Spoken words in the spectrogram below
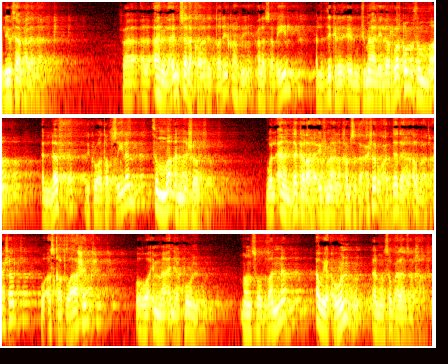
ليثاب على ذلك. فأهل العلم سلكوا هذه الطريقة في على سبيل الذكر الإجمالي للرقم ثم اللف ذكرها تفصيلا ثم النشر. والآن ذكرها إجمالا خمسة عشر وعددها أربعة عشر وأسقط واحد وهو إما أن يكون منصوب ظنا أو يكون المنصوب على نزع الخافض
